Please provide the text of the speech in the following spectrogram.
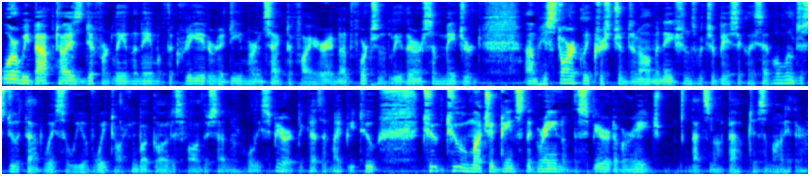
Or we baptize differently in the name of the Creator, Redeemer, and Sanctifier, and unfortunately, there are some major, um, historically Christian denominations which have basically said, well, we'll just do it that way, so we avoid talking about God as Father, Son, and Holy Spirit, because it might be too, too, too much against the grain of the spirit of our age. That's not baptism either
